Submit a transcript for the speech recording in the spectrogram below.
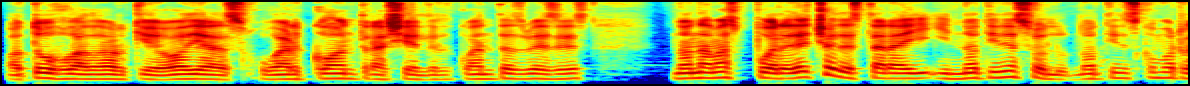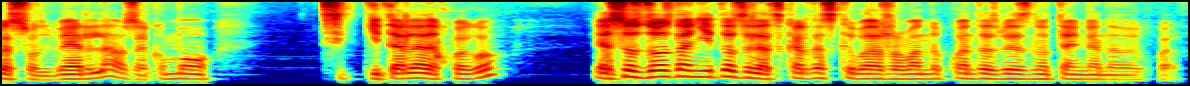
o tú, jugador que odias jugar contra Shielded, ¿cuántas veces? No, nada más por el hecho de estar ahí y no tienes, no tienes cómo resolverla, o sea, cómo quitarla del juego, esos dos dañitos de las cartas que vas robando, ¿cuántas veces no te han ganado el juego?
